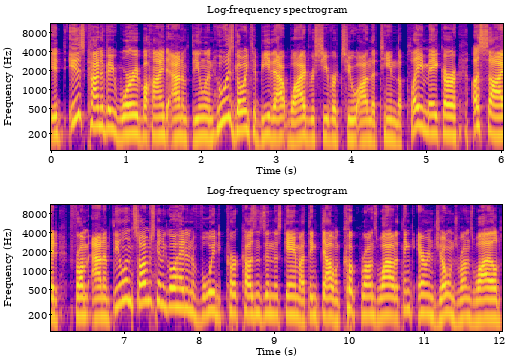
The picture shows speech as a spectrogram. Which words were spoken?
it is kind of a worry behind Adam Thielen, who is going to be that wide receiver two on the team, the playmaker, aside from Adam Thielen. So I'm just going to go ahead and avoid Kirk Cousins in this game. I think Dalvin Cook runs wild. I think Aaron Jones runs wild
